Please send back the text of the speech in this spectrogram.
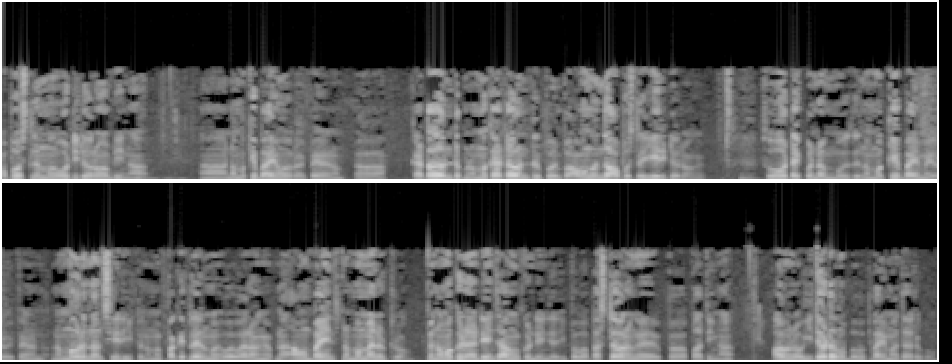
ஆப்போசிட்ல நம்ம ஓட்டிட்டு வரோம் அப்படின்னா நமக்கே பயம் வரும். இப்ப கரெக்டா வந்துட்டு நம்ம கரெக்டா வந்துட்டு இருப்போம். இப்ப அவங்க வந்து ஆப்போசிட்ல ஏறிட்டு வருவாங்க. சோ ஓவர்டேக் பண்ணும்போது நமக்கே பயமாயிரும் இப்ப நம்ம இருந்தாலும் சரி. இப்ப நம்ம பக்கத்துல வராங்க அப்படின்னா அவன் பயம் நம்ம மேல விட்டுருவான். இப்ப நமக்கும் டேஞ்சர் அவங்களுக்கும் டேஞ்சர் இப்ப பஸ்ல வரவங்க இப்ப பாத்தீங்கன்னா அவங்க இதோட பயமா தான் இருக்கும்.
